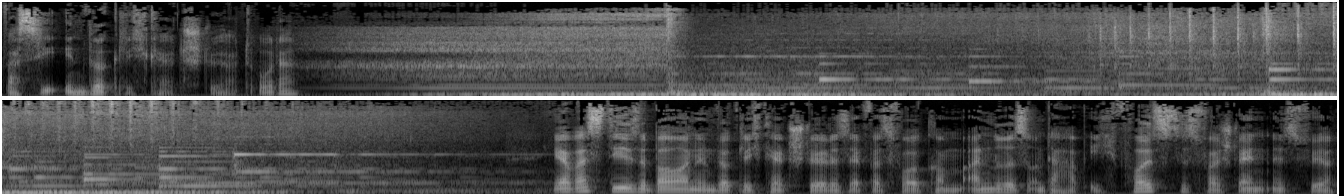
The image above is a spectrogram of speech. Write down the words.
was sie in Wirklichkeit stört, oder? Ja, was diese Bauern in Wirklichkeit stört, ist etwas vollkommen anderes und da habe ich vollstes Verständnis für,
